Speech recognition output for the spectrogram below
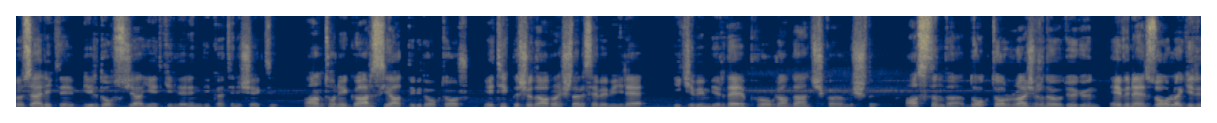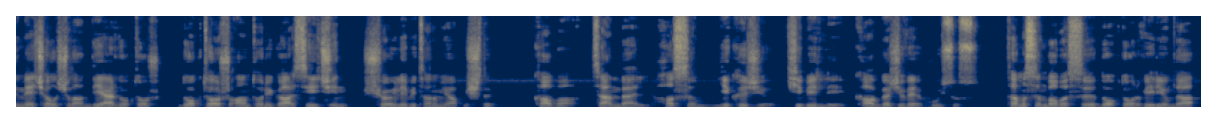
Özellikle bir dosya yetkililerin dikkatini çekti. Anthony Garcia adlı bir doktor, etik dışı davranışları sebebiyle 2001'de programdan çıkarılmıştı. Aslında Doktor Roger'ın öldüğü gün evine zorla girilmeye çalışılan diğer doktor, Doktor Anthony Garcia için şöyle bir tanım yapmıştı. Kaba, tembel, hasım, yıkıcı, kibirli, kavgacı ve huysuz. Thomas'ın babası Doktor William da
